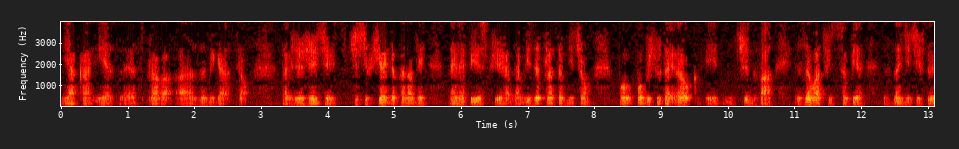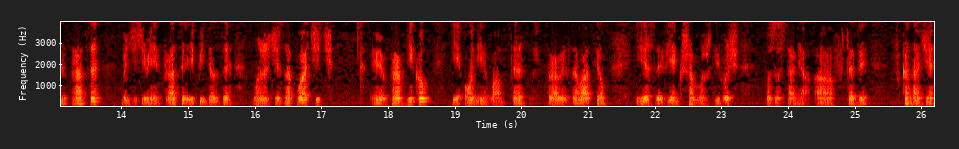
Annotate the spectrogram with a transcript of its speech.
jaka jest e, sprawa e, z emigracją. Także jeżeli chcecie przyjechać do Kanady, najlepiej jest przyjechać na wizę pracowniczą, po, pobyć tutaj rok czy dwa, załatwić sobie, znajdziecie wtedy pracę, będziecie mieli pracę i pieniądze możecie zapłacić e, prawnikom i oni Wam te sprawy załatwią jest większa możliwość pozostania wtedy w Kanadzie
